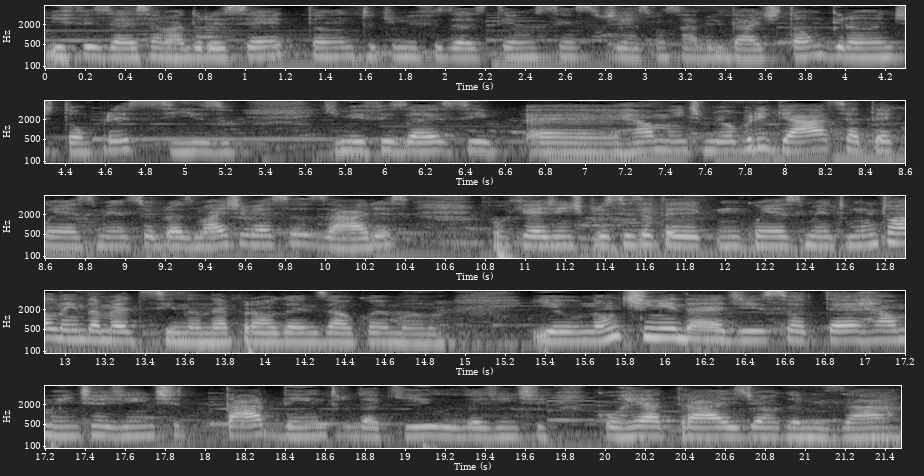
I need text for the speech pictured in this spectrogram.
me fizesse amadurecer tanto, que me fizesse ter um senso de responsabilidade tão grande, tão preciso, que me fizesse é, realmente me obrigasse a ter conhecimento sobre as mais diversas áreas, porque a gente precisa ter um conhecimento muito além da medicina, né, para organizar o Coimama. E eu não tinha ideia disso até realmente a gente estar tá dentro daquilo, da gente correr atrás de organizar,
